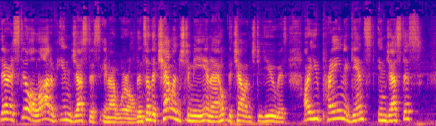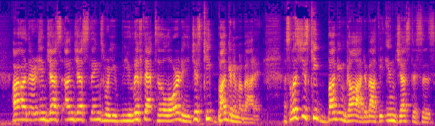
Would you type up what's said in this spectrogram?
there is still a lot of injustice in our world. And so the challenge to me, and I hope the challenge to you is are you praying against injustice? Are, are there unjust, unjust things where you, you lift that to the Lord and you just keep bugging Him about it? So let's just keep bugging God about the injustices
